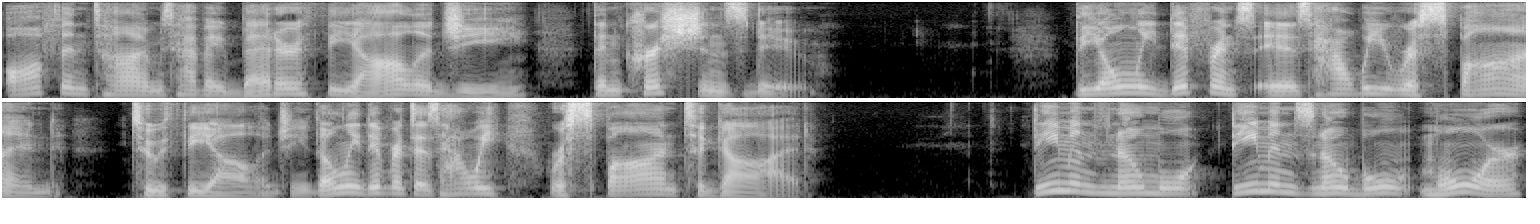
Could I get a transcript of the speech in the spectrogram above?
oftentimes have a better theology than Christians do. The only difference is how we respond to theology. The only difference is how we respond to God. Demons know more demons know more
